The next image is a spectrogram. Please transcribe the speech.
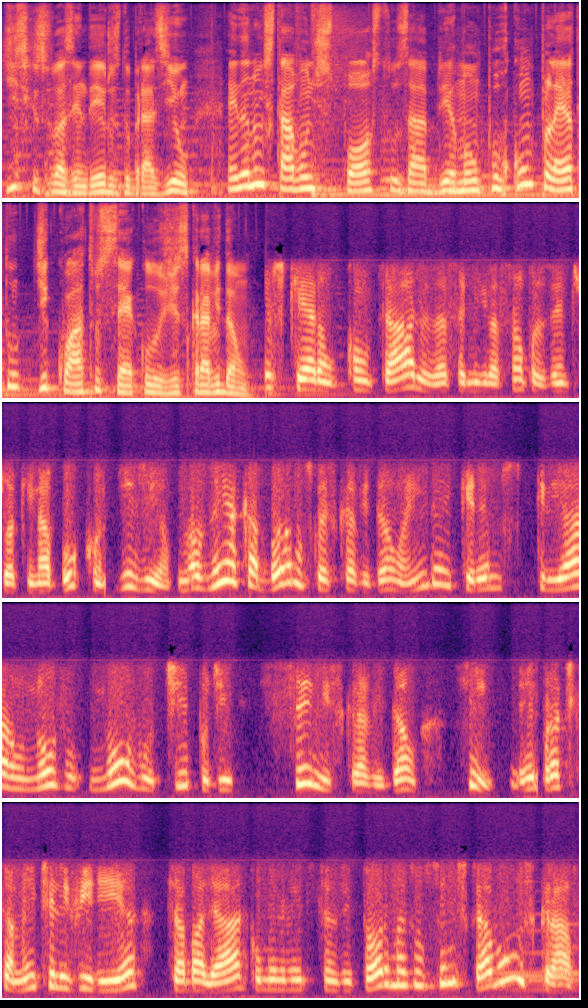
diz que os fazendeiros do Brasil ainda não estavam dispostos a abrir mão por completo de quatro séculos de escravidão. Os que eram contrários a essa imigração, por exemplo, Joaquim Nabuco, diziam: nós nem acabamos com a escravidão ainda e queremos criar um novo, novo tipo de semi-escravidão. Sim, ele, praticamente ele viria trabalhar como elemento transitório, mas um semi-escravo ou um escravo.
